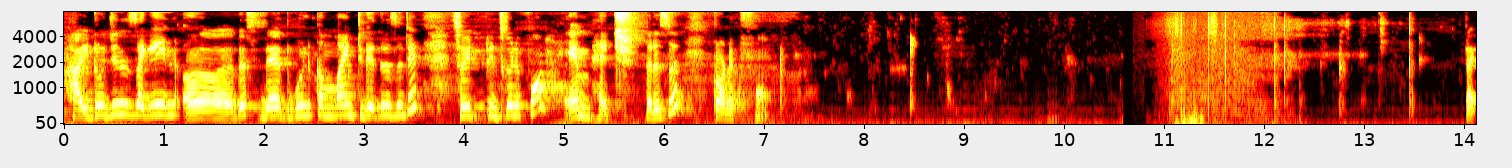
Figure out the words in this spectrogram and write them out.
Hydrogen is again uh, this they are going to combine together isn't it? So it, it's going to form MH that is a product formed. Right,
